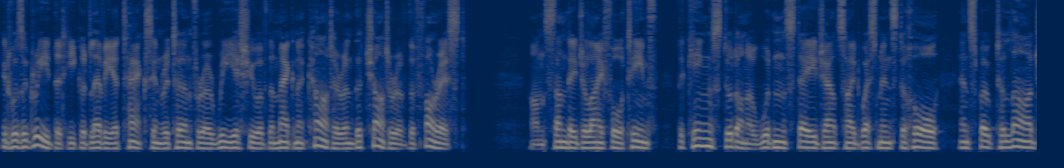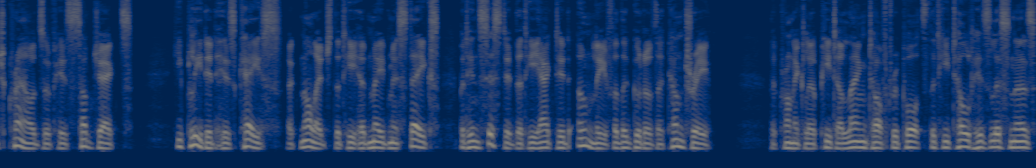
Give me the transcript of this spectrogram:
it was agreed that he could levy a tax in return for a reissue of the Magna Carta and the Charter of the Forest. On Sunday, July 14th, the king stood on a wooden stage outside Westminster Hall and spoke to large crowds of his subjects. He pleaded his case, acknowledged that he had made mistakes, but insisted that he acted only for the good of the country. The chronicler Peter Langtoft reports that he told his listeners,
